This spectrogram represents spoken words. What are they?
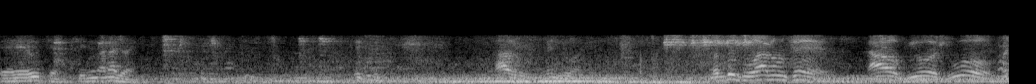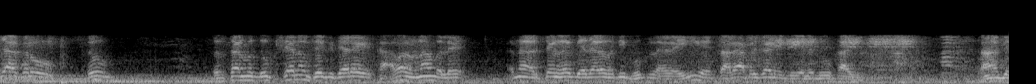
એવું છે. સિનેમા ના જોય. બધું જોવાનું છે. આવો પીવો જુઓ મજા કરો. સંસારમાં દુઃખ શેનું છે કે જયારે ખાવાનું ના મળે અને અડચણ બે દાડા બધી ભૂખ લાગે તારા તારે આપણે જાણીએ દુઃખ આવી. કારણ કે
